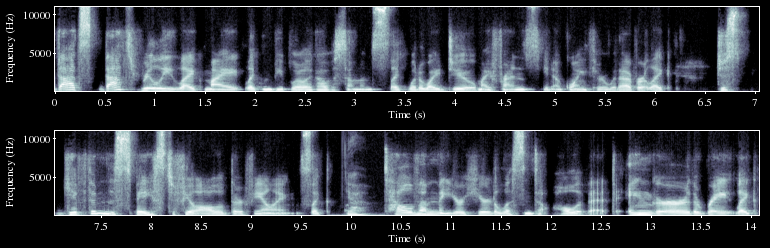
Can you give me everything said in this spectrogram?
that's that's really like my like when people are like oh someone's like what do i do? My friends you know going through whatever like just give them the space to feel all of their feelings. Like Yeah. tell them that you're here to listen to all of it. The anger the rate like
